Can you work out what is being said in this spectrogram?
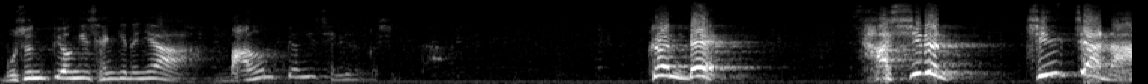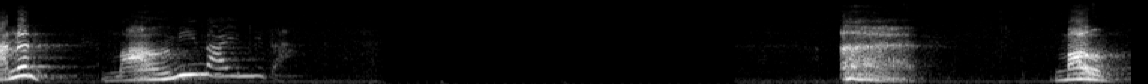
무슨 병이 생기느냐? 마음병이 생기는 것입니다. 그런데 사실은 진짜 나는 마음이 나입니다. 아, 마음.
